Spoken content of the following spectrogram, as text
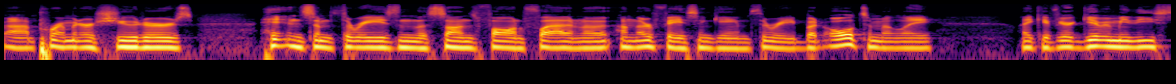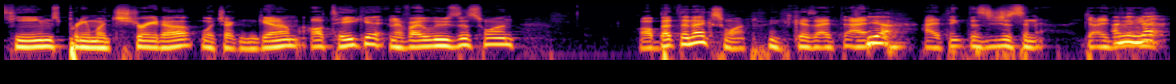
uh, perimeter shooters hitting some threes and the Suns falling flat on, on their face in game 3, but ultimately like if you're giving me these teams pretty much straight up, which I can get them, I'll take it. And if I lose this one, I'll bet the next one because I, I yeah I think this is just an. I, I mean that.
